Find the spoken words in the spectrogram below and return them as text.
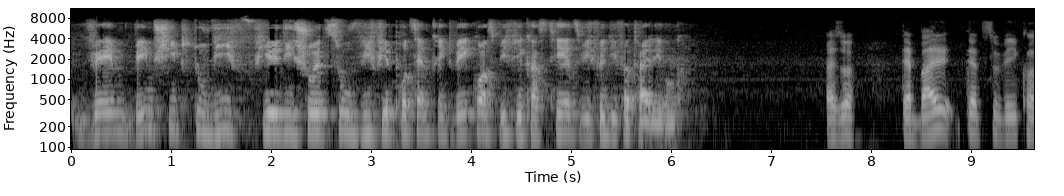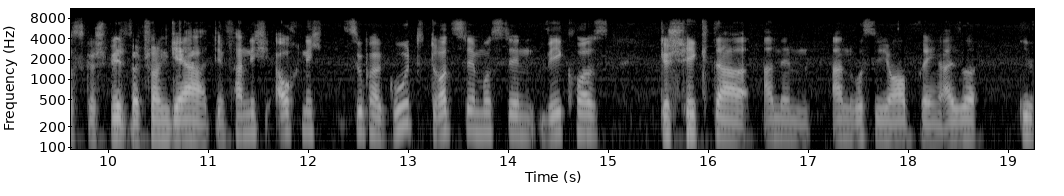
wem, wem schiebst du wie viel die Schuld zu? Wie viel Prozent kriegt Wekos? Wie viel Castells? Wie viel die Verteidigung? Also, der Ball, der zu Wekos gespielt wird von Gerhard, den fand ich auch nicht super gut. Trotzdem muss den Wekos geschickter an, den, an Roussillon bringen. Also, die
